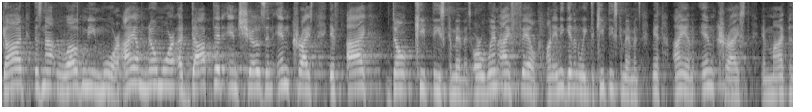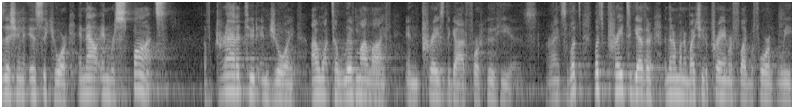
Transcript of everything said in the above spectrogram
God does not love me more. I am no more adopted and chosen in Christ if I don't keep these commitments or when I fail on any given week to keep these commitments. Man, I am in Christ and my position is secure. And now, in response, of gratitude and joy, I want to live my life in praise to God for who He is. All right, so let's, let's pray together, and then I'm going to invite you to pray and reflect before we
